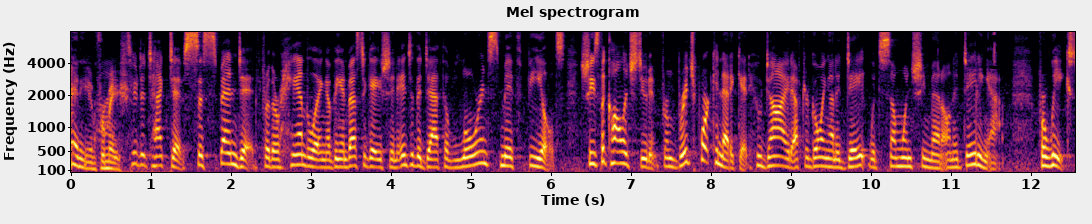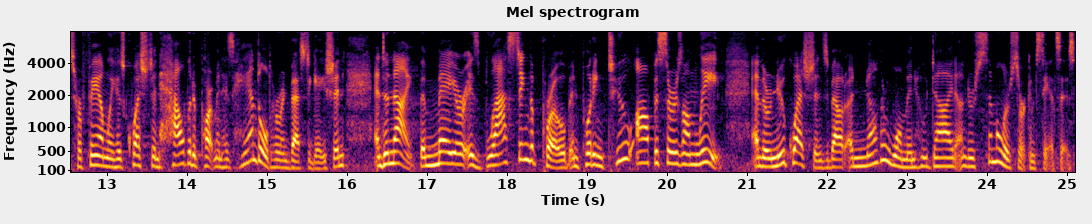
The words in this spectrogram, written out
any information. Two detectives suspended for their handling of the investigation into the death of Lauren Smith Fields. She's the college student from Bridgeport, Connecticut, who died after going on a date with someone she met on a dating app. For weeks, her family has questioned how the department has handled her investigation. And tonight, the mayor is blasting the probe and putting two officers on leave. And there are new questions about another woman who died under similar circumstances.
